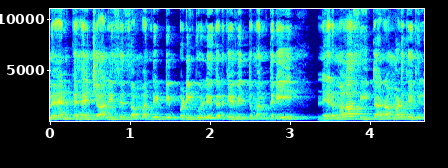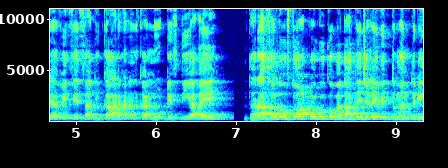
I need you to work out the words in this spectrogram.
मैन कहे जाने से संबंधित टिप्पणी को लेकर के वित्त मंत्री निर्मला सीतारमण के खिलाफ विशेषाधिकार हनन का नोटिस दिया है। दरअसल दोस्तों, आप लोगों को बताते चले वित्त मंत्री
